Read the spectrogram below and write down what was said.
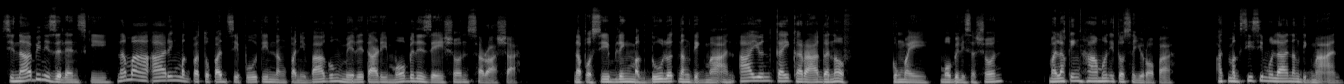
Sinabi ni Zelensky na maaaring magpatupad si Putin ng panibagong military mobilization sa Russia na posibleng magdulot ng digmaan ayon kay Karaganov. Kung may mobilisasyon, malaking hamon ito sa Europa at magsisimula ng digmaan.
